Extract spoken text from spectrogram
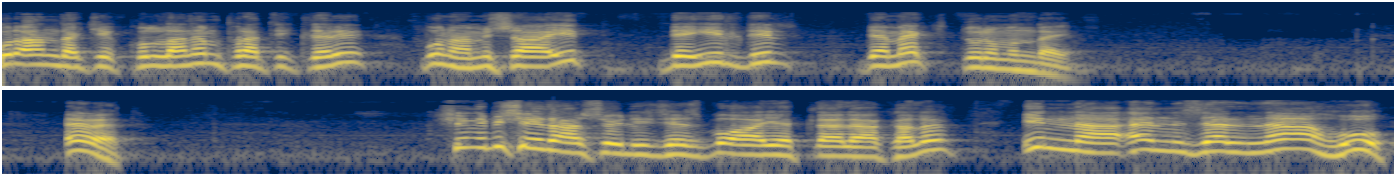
Kur'an'daki kullanım pratikleri buna müsait değildir demek durumundayım. Evet. Şimdi bir şey daha söyleyeceğiz bu ayetle alakalı. İnna enzelnahu.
